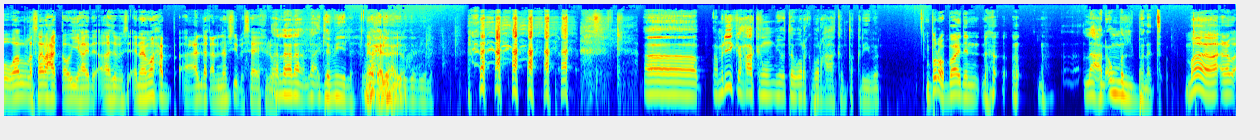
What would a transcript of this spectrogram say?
والله صراحة قوية هذه. بس أنا ما أحب أعلق على نفسي بس هاي حلوة. لا لا لا جميلة. لا، حلو، جميلة حلو. جميلة. آه، أمريكا حاكم يعتبر أكبر حاكم تقريبا. برو بايدن. لا عن أم البلد. ما أنا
